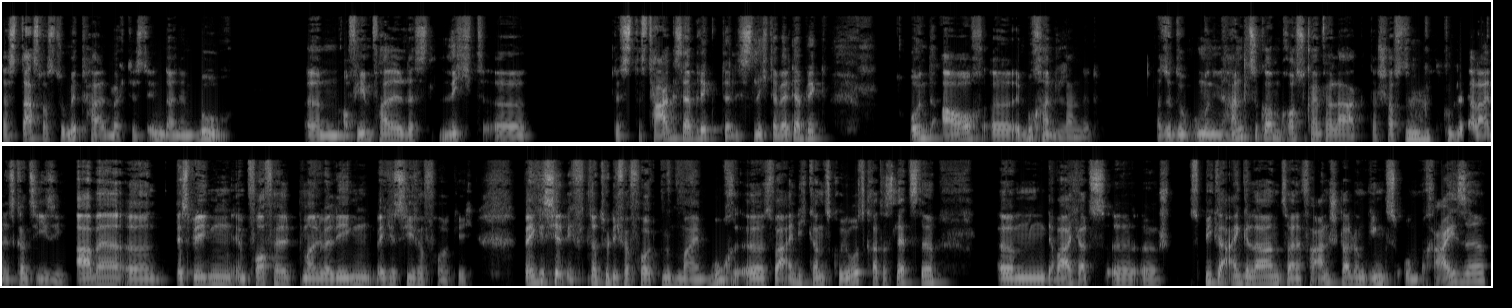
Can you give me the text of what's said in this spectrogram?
dass das, was du mitteilen möchtest in deinem Buch, ähm, auf jeden Fall das Licht äh, des, des Tages erblickt, das Licht der Welt erblickt und auch äh, im Buchhandel landet. Also du, um in den Handel zu kommen, brauchst du keinen Verlag. Das schaffst du mhm. komplett alleine, ist ganz easy. Aber äh, deswegen im Vorfeld mal überlegen, welches Ziel verfolge ich. Welches Ziel habe ich natürlich verfolgt mit meinem Buch. Äh, es war eigentlich ganz kurios, gerade das letzte. Ähm, da war ich als äh, äh Speaker eingeladen zu einer Veranstaltung, ging es um Preise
